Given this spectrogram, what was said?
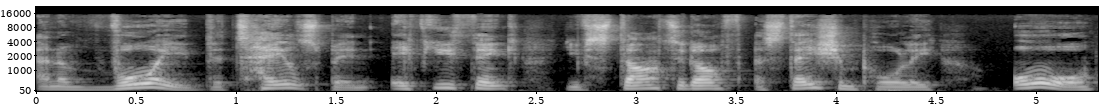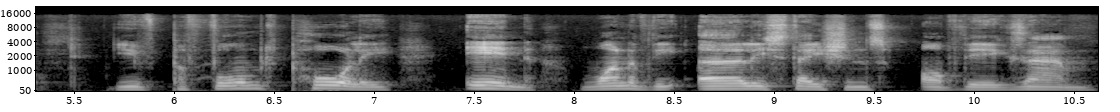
and avoid the tailspin if you think you've started off a station poorly or you've performed poorly in one of the early stations of the exam.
